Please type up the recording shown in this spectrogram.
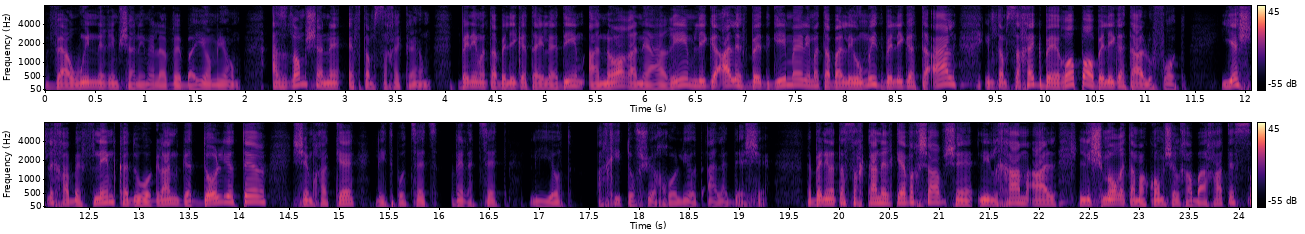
והווינרים שאני מלווה ביום-יום. אז לא משנה איפה אתה משחק היום, בין אם אתה בליגת הילדים, הנוער, הנערים, ליגה א', ב', ג', אם אתה בלאומית, בליגת העל, אם אתה משחק באירופה או בליגת האלופות. יש לך בפנים כדורגלן גדול יותר שמחכה להתפוצץ ולצאת להיות הכי טוב שהוא יכול להיות על הדשא. ובין אם אתה שחקן הרכב עכשיו שנלחם על לשמור את המקום שלך ב-11,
